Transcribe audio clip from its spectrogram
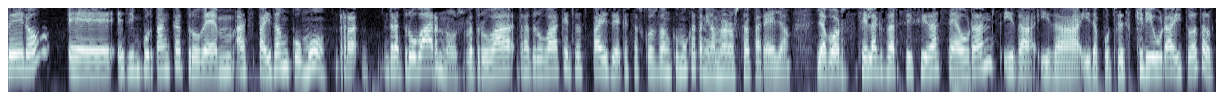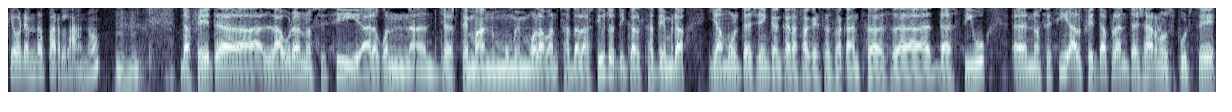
Però eh, és important que trobem espais en comú, re retrobar-nos, retrobar, retrobar aquests espais i aquestes coses en comú que tenim amb la nostra parella. Llavors, fer l'exercici de seure'ns i, de, i, de, i de potser escriure i tot el que haurem de parlar, no? Uh -huh. De fet, eh, Laura, no sé si ara quan eh, ja estem en un moment molt avançat de l'estiu, tot i que al setembre hi ha molta gent que encara fa aquestes vacances eh, d'estiu, eh, no sé si el fet de plantejar-nos potser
